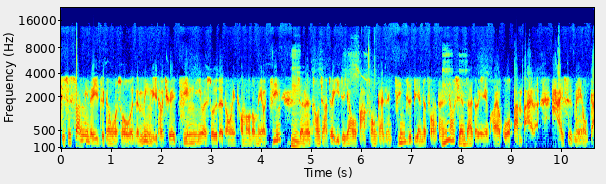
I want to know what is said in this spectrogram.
其实算命的一直跟我说，我的命里头缺金，因为所有的东西通通都没有金，所以呢，从小就一直要我把“风”改成“金”字边的“风”，但是到现在都已经快要过半百了，还是没有改。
